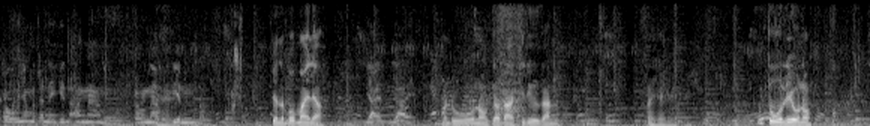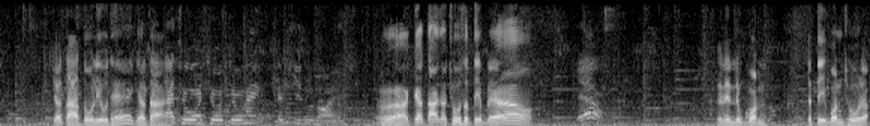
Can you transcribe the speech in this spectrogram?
เขายังมาท่านไหนเห็นอ่างน้ำอ่างน้ำเปลี่ยน ลี่ยนระบบใหม่แล้ว ใหญ่ใหญ่มาดูน้องแก้วตาคิดดื้อกันไม่ใช่อุ๊ยโตเร็วเนาะแก้วตาโตเร็วแท้แก้วตา ตาโชว์โชว์โชว์ให้เอฟซีดูหน่อย เออแก้วตาจะโชว์สเต็ปแล้วแล้วจะเล่นลูกบอล จะเตะบอลโชว์แล้ว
